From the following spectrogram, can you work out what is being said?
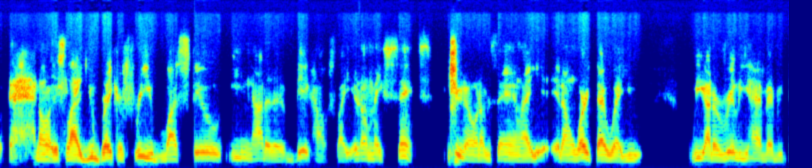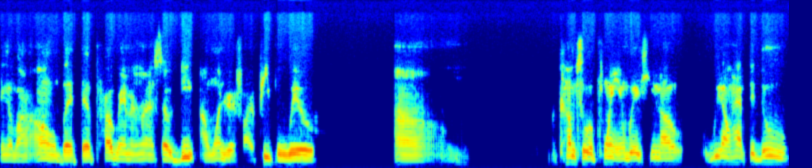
you know, it's like you breaking free while still eating out of the big house. Like it don't make sense. You know what I'm saying? Like it don't work that way. You we got to really have everything of our own. But the programming runs so deep. I wonder if our people will um, come to a point in which you know we don't have to do.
